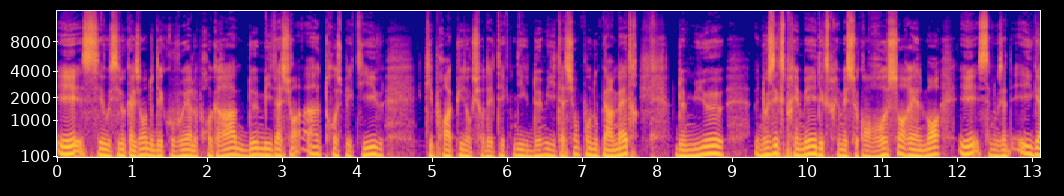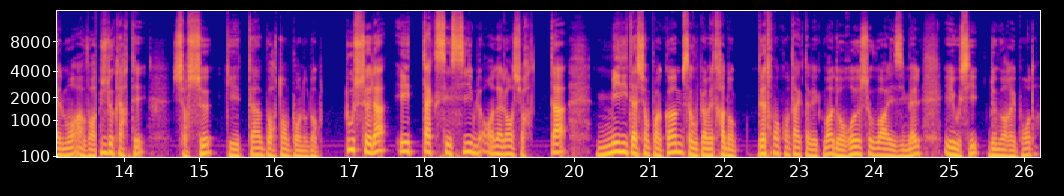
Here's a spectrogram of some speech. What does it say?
et c'est aussi l'occasion de découvrir le programme de méditation introspective qui prend appui donc sur des techniques de méditation pour nous permettre de mieux nous exprimer, d'exprimer ce qu'on ressent réellement et ça nous aide également à avoir plus de clarté sur ce qui est important pour nous. Donc tout cela est accessible en allant sur taméditation.com. Ça vous permettra donc d'être en contact avec moi, de recevoir les emails et aussi de me répondre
